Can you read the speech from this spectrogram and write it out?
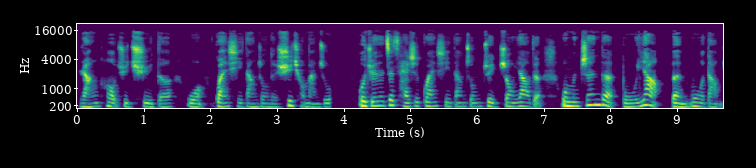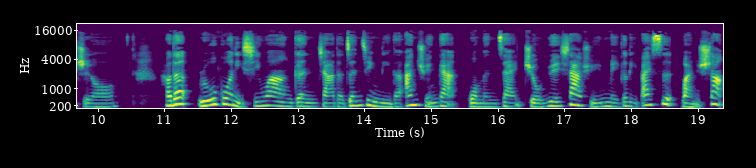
然后去取得我关系当中的需求满足。我觉得这才是关系当中最重要的。我们真的不要本末倒置哦。好的，如果你希望更加的增进你的安全感，我们在九月下旬每个礼拜四晚上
